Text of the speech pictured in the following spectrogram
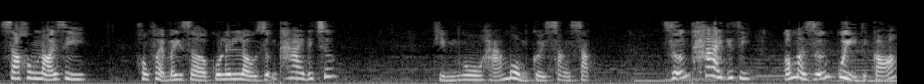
Sao không nói gì? Không phải bây giờ cô lên lầu dưỡng thai đấy chứ? Thím ngô há mồm cười sằng sặc. Dưỡng thai cái gì? Có mà dưỡng quỷ thì có.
